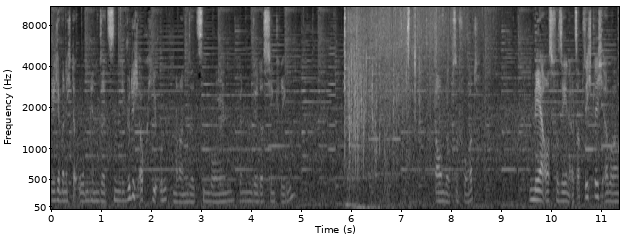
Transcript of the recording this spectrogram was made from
Will ich aber nicht da oben hinsetzen. Die würde ich auch hier unten ransetzen wollen, wenn wir das hinkriegen. Bauen wir auch sofort. Mehr aus Versehen als absichtlich, aber...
